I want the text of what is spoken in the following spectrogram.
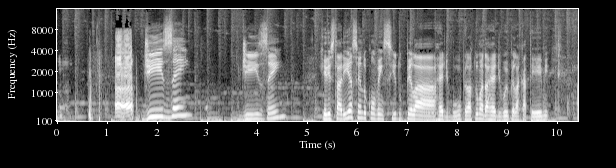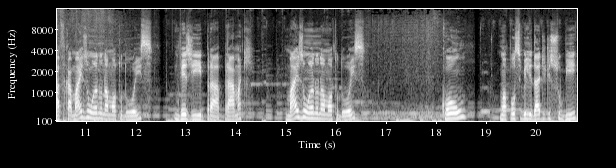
Uhum. Dizem. dizem que ele estaria sendo convencido pela Red Bull, pela turma da Red Bull e pela KTM, a ficar mais um ano na Moto 2, em vez de ir para Pramac, mais um ano na Moto 2, com uma possibilidade de subir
